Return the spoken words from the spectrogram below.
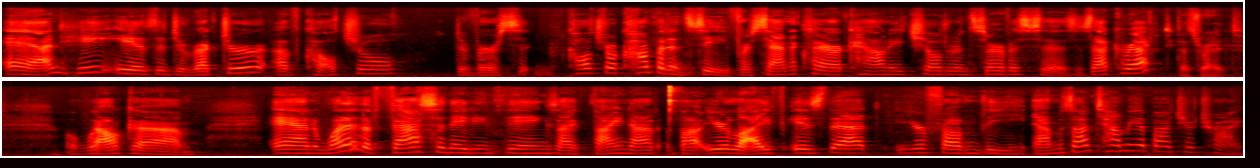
And he is the Director of Cultural Diversity, Cultural Competency for Santa Clara County Children's Services. Is that correct? That's right. Welcome. And one of the fascinating things I find out about your life is that you're from the Amazon. Tell me about your tribe.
